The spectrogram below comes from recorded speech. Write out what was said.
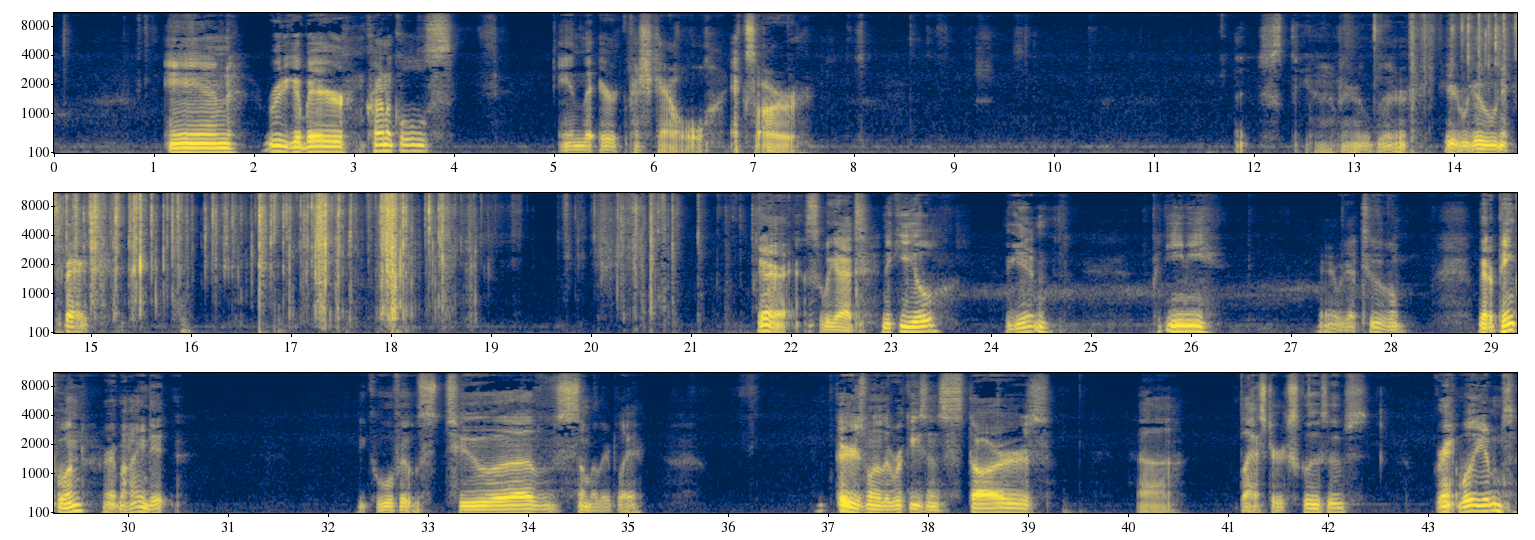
and Rudy Gobert Chronicles, and the Eric Paschall XR. Let's stay up a little better. Here we go, next pack. Alright, so we got Nickeil again, Panini. There, we got two of them. We got a pink one right behind it. Be cool if it was two of some other player. There's one of the rookies and stars. Uh, blaster exclusives. Grant Williams.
